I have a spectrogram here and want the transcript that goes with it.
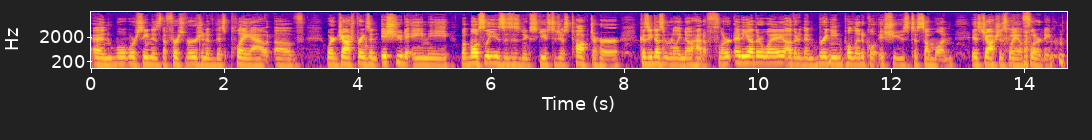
and what we're seeing is the first version of this play out of where Josh brings an issue to Amy, but mostly uses as an excuse to just talk to her because he doesn't really know how to flirt any other way other than bringing political issues to someone is Josh's way of flirting.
